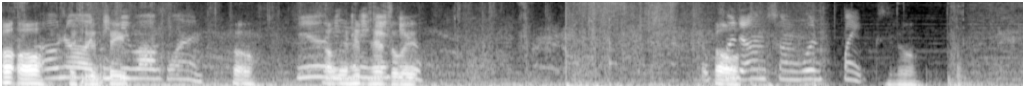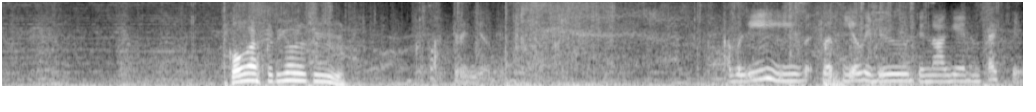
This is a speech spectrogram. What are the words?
Uh-oh. Oh no, should I have think he saved. lost one. Uh-oh. Dude, I'll let him handle it. So Uh-oh. put on some wood planks. You know. Go after the other dude. After the other. I believe that the other dude did not get infected.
